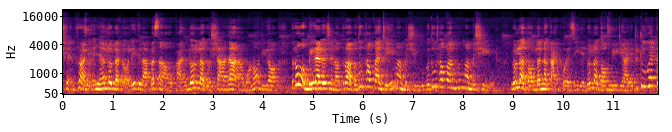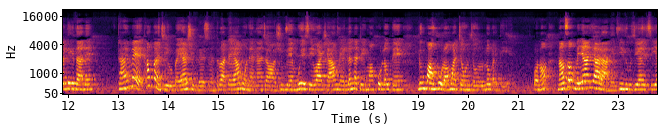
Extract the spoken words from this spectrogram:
ရှင်သူကလေအရန်လွတ်လပ်တော့လေဒီလားပတ်စံကိုခါတယ်လွတ်လပ်ကိုရှာကြတာပေါ့နော်ဒီတော့သူတို့ကိုမေးလိုက်လို့ရှင်တော့သူတို့ကဘသူထောက်ပံ့ခြင်းမှမရှိဘူးဘသူထောက်ပံ့မှုမှမရှိဘူးလွတ်လပ်သောလက်နက်ကင်အဖွဲ့အစည်းတွေလွတ်လပ်သောမီဒီယာတွေတူတူပဲတလေတန်နဲ့ဒါပေမဲ့ထောက်ပံ့ကြေးကိုဘယ်ရရှိလဲဆိုရင်တို့ကတရားမဝင်တဲ့လမ်းကြောင်းယူရဲမွေးစေဝါရောင်းတယ်လက်နက်တွေမှခိုးလုပ်တယ်လူပေါင်းခိုးတော့မှကြုံကြုံလို့လုပ်လိုက်သေးတယ် ပေါ့နော်နောက်ဆုံးမရရတာနေပြည်သူစီရစီရ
